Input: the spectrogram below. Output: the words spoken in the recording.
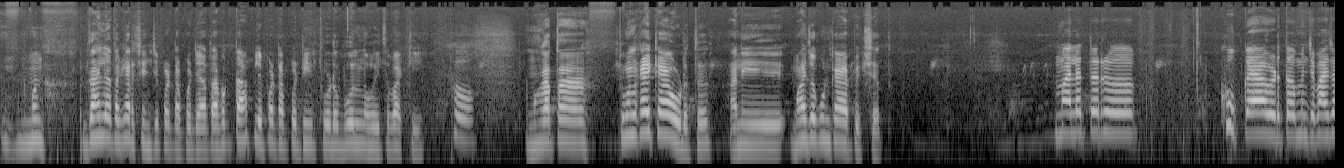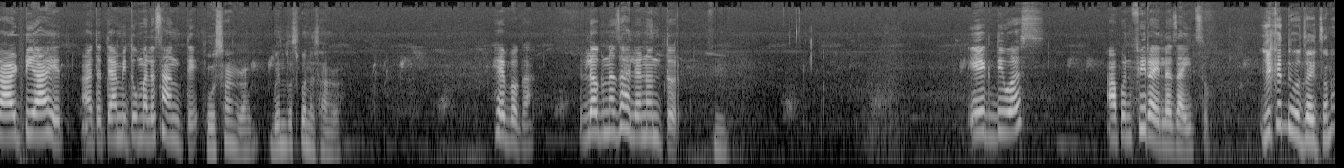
मग झाली आता घरच्यांची पटापटी. आता फक्त आपली पटापटी थोडं बोलणं व्हायचं बाकी. हो. मग आता तुम्हाला काय काय आवडतं आणि माझ्याकडून काय अपेक्षा आहेत? मला तर अ, खूप काय आवडतं म्हणजे माझ्या अटी आहेत. आता त्या मी तुम्हाला सांगते. हो सांगा. बिंदासपणे सांगा. हे बघा. लग्न झाल्यानंतर. एक दिवस आपण फिरायला जायचं. एकच दिवस जायचं ना?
